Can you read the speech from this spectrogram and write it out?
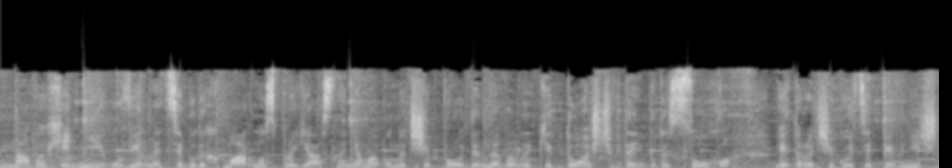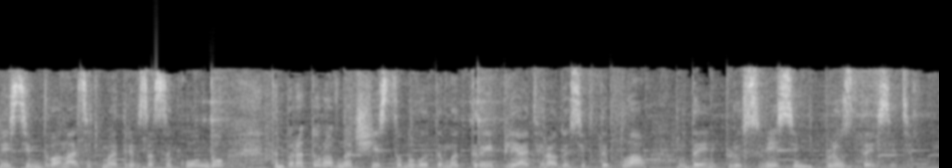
На вихідні у Вінниці буде хмарно з проясненнями. Уночі пройде невеликий дощ, вдень буде сухо. Вітер очікується північний 7-12 метрів за секунду. Температура вночі становитиме 3-5 градусів тепла, вдень плюс 8, плюс 10.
